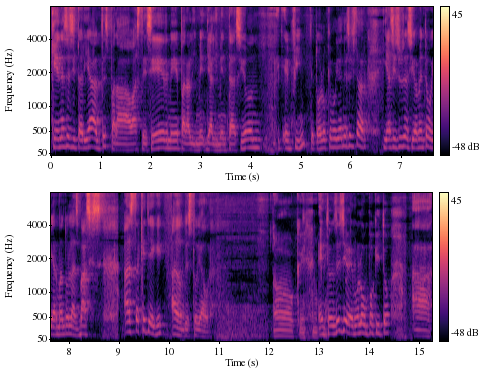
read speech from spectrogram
¿qué necesitaría antes para abastecerme, para de alimentación, en fin, de todo lo que voy a necesitar? Y así sucesivamente voy armando las bases hasta que llegue a donde estoy ahora. Okay, Entonces llevémoslo un poquito a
